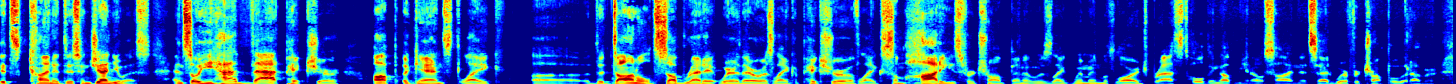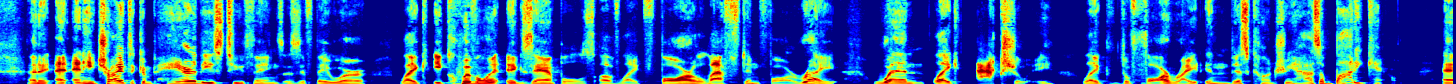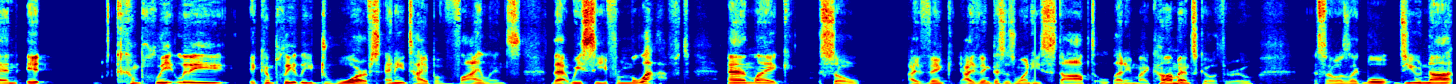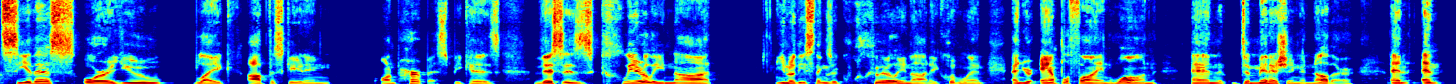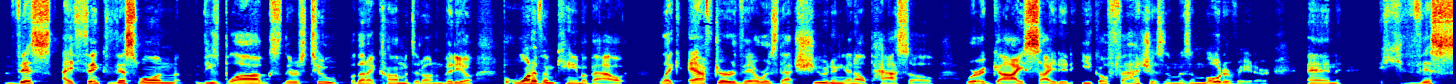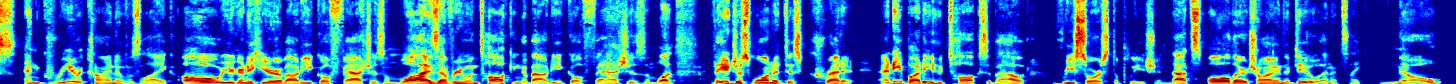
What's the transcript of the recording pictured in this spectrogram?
it's kind of disingenuous. And so he had that picture up against like uh, the Donald subreddit where there was like a picture of like some hotties for Trump, and it was like women with large breasts holding up, you know, a sign that said "We're for Trump" or whatever. And it, and, and he tried to compare these two things as if they were like equivalent examples of like far left and far right, when like actually like the far right in this country has a body count, and it completely it completely dwarfs any type of violence that we see from the left. And like so I think I think this is when he stopped letting my comments go through. So I was like, "Well, do you not see this or are you like obfuscating on purpose because this is clearly not you know, these things are clearly not equivalent and you're amplifying one and diminishing another and and this i think this one these blogs there's two that i commented on in the video but one of them came about like after there was that shooting in el paso where a guy cited ecofascism as a motivator. And this and greer kind of was like oh you're going to hear about ecofascism. Why is everyone talking about ecofascism? What they just want to discredit anybody who talks about resource depletion. That's all they're trying to do. And it's like no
